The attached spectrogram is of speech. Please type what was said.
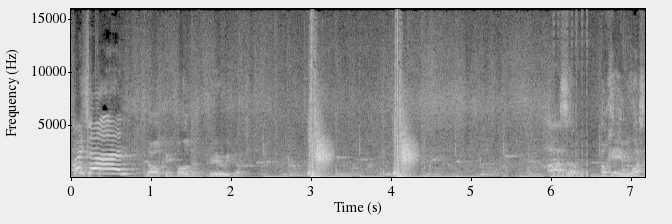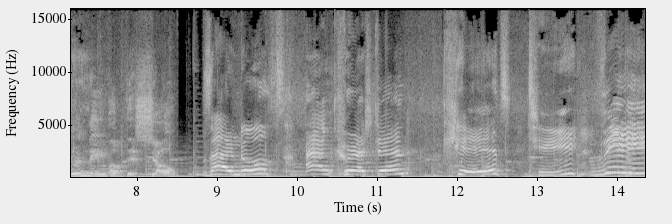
My turn. Okay, hold on. Here we go. Awesome. Okay, what's the name of this show? Xanders and Christian Kids TV.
